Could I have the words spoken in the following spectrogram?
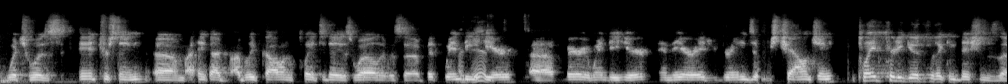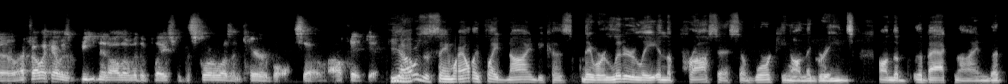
which was interesting. Um, I think I, I believe Colin played today as well. It was a bit windy here, uh, very windy here in the aerated greens. It was challenging. Played pretty good for the conditions, though. I felt like I was beating it all over the place, but the score wasn't terrible, so I'll take it. Yeah, I was the same way. I only played nine because they were literally in the process of working on the greens on the, the back nine. But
